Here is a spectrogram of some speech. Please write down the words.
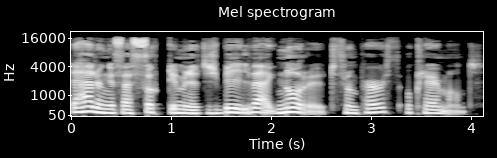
Det här är ungefär 40 minuters bilväg norrut från Perth och Claremont.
